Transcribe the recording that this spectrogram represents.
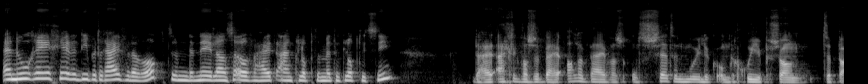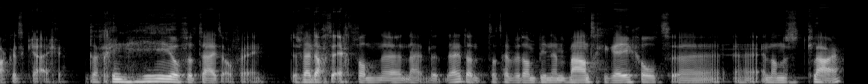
En hoe reageerden die bedrijven daarop toen de Nederlandse overheid aanklopte met de klopt iets niet? Daar, eigenlijk was het bij allebei was ontzettend moeilijk om de goede persoon te pakken te krijgen. Daar ging heel veel tijd overheen. Dus wij dachten echt van, uh, nou, dat, dat, dat, hebben we dan binnen een maand geregeld uh, en dan is het klaar.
